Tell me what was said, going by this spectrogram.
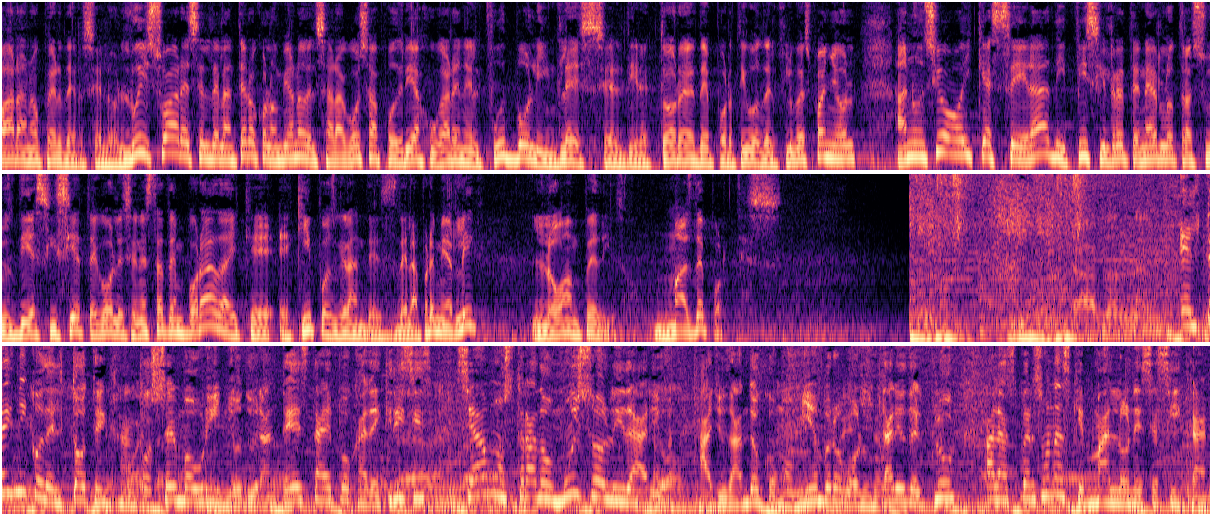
Para no perdérselo. Luis Suárez, el delantero colombiano del Zaragoza, podría jugar en el fútbol inglés. El director deportivo del club español anunció hoy que será difícil retenerlo tras sus 17 goles en esta temporada y que equipos grandes de la Premier League lo han pedido. Más deportes. El técnico del Tottenham, José Mourinho, durante esta época de crisis se ha mostrado muy solidario, ayudando como miembro voluntario del club a las personas que más lo necesitan.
